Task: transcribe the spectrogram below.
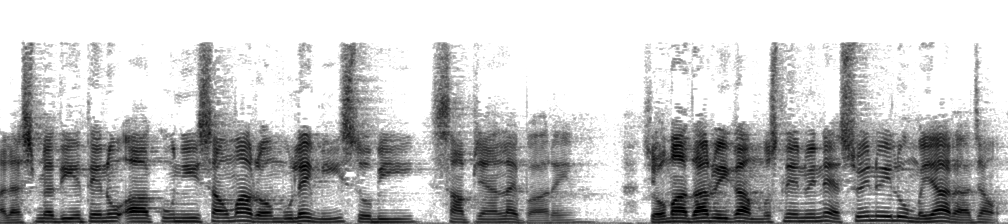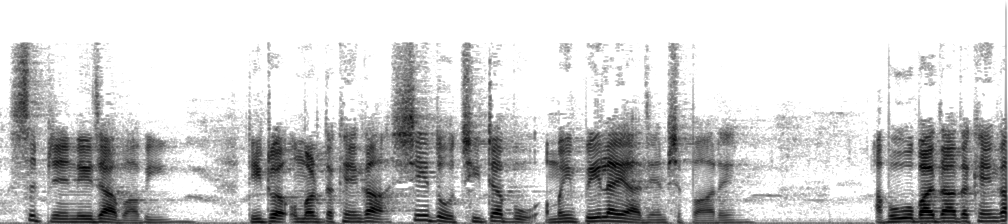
အလရှမြတ်ဒီအသင်တို့အားကူညီဆောင်မတော်မူလိမ့်မည်ဆိုပြီးစာပြန်လိုက်ပါတယ်ယောမသားတွေကမွတ်စလင်တွေနဲ့ဆွေးနွေးလို့မရတာကြောင့်စစ်ပြင်နေကြပါပြီဒီအတွက်ဥမာတခင်ကရှေ့သို့ချီတက်ဖို့အမိန်ပေးလိုက်ရခြင်းဖြစ်ပါတယ်အဘူအဘိုင်ဒါတခင်က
